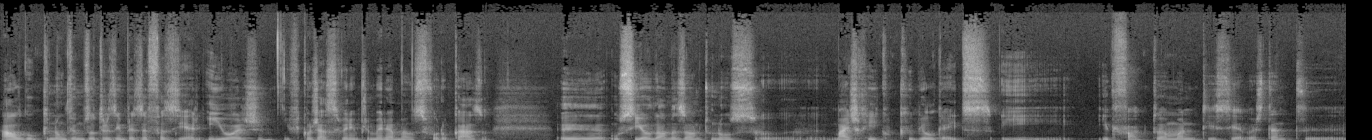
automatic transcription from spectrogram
algo que não vemos outras empresas fazer, e hoje, e ficam já a saber em primeira mão se for o caso, uh, o CEO da Amazon tornou-se uh, mais rico que Bill Gates, e, e de facto é uma notícia bastante uh,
